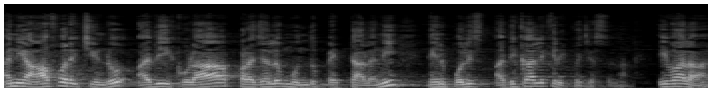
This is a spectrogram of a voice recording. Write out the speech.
అని ఆఫర్ ఇచ్చిండు? అది కూడా ప్రజలు ముందు పెట్టాలని నేను పోలీస్ అధికారులకి రిక్వెస్ట్ చేస్తున్నా. ఇవాళ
